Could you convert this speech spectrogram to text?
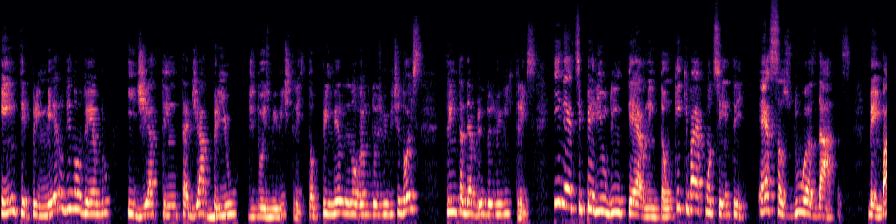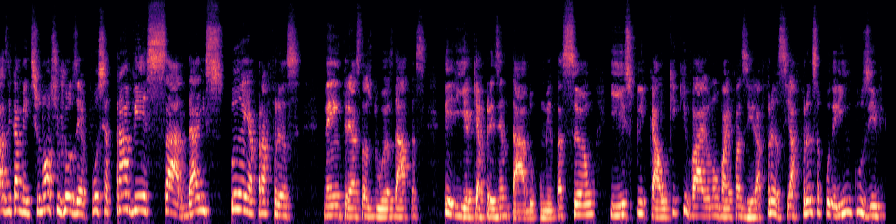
entre 1 de novembro e dia 30 de abril de 2023. Então, 1 de novembro de 2022, 30 de abril de 2023. E nesse período interno, então, o que, que vai acontecer entre essas duas datas? Bem, basicamente, se o nosso José fosse atravessar da Espanha para a França né, entre essas duas datas, teria que apresentar a documentação e explicar o que, que vai ou não vai fazer a França. E a França poderia, inclusive,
